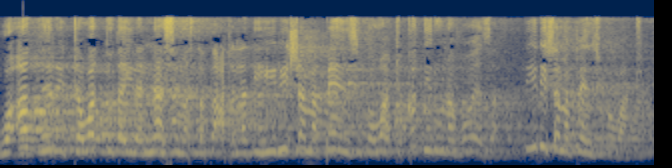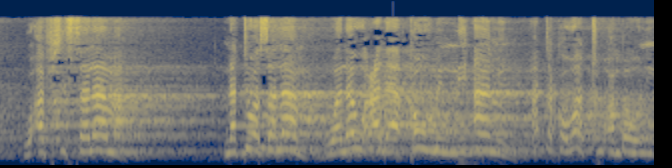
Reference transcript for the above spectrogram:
adhhir tawadduda ila an-nas mastata'ta nadhihirisha mapenzi kwa watu kadiri unavyoweza dhihirisha mapenzi kwa watu wa afshi salama natoa salamu walau ala qaumin liamin hata kwa watu ambao ni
